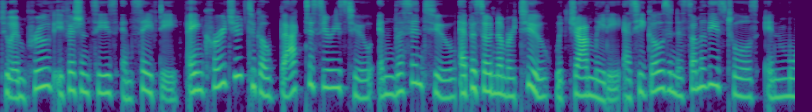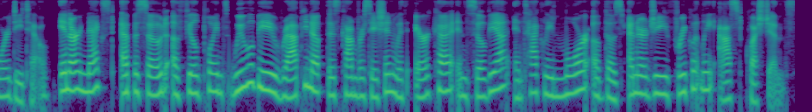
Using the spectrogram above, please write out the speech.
to improve efficiencies and safety, I encourage you to go back to Series 2 and listen to episode number 2 with John Leedy as he goes into some of these tools in more detail. In our next episode of Field Points, we will be wrapping up this conversation with Erica and Sylvia and tackling more of those energy frequently asked questions.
